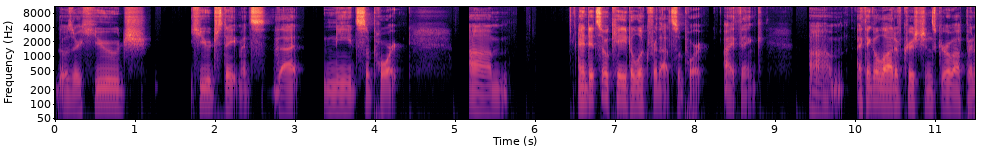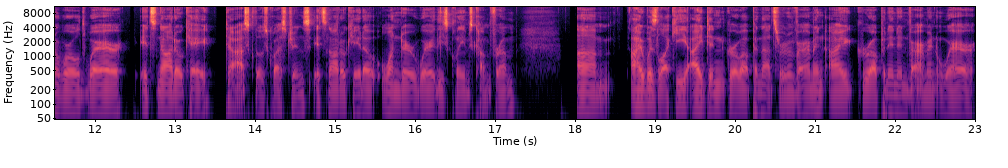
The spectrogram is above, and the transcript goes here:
those are huge, huge statements that need support. Um, and it's okay to look for that support. I think. Um, I think a lot of Christians grow up in a world where it's not okay to ask those questions. It's not okay to wonder where these claims come from. Um, I was lucky. I didn't grow up in that sort of environment. I grew up in an environment where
